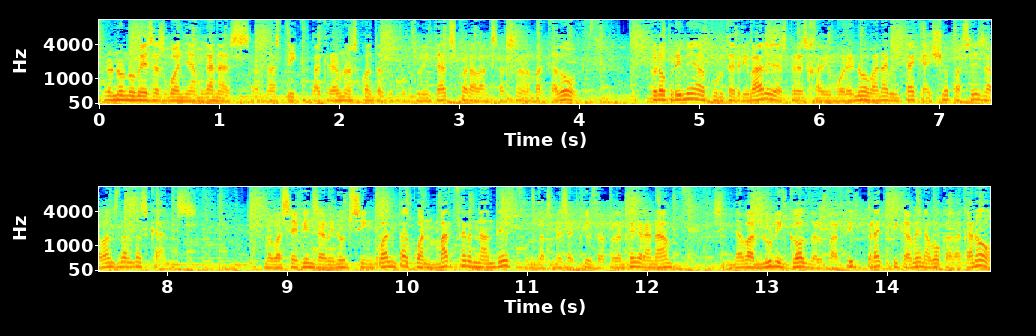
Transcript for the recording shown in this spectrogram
Però no només es guanya amb ganes, el Nàstic va crear unes quantes oportunitats per avançar-se en el marcador. Però primer el porter rival i després Javi Moreno van evitar que això passés abans del descans. No va ser fins a minut 50 quan Marc Fernández, un dels més actius del planter grana, signava l'únic gol del partit pràcticament a boca de canó.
